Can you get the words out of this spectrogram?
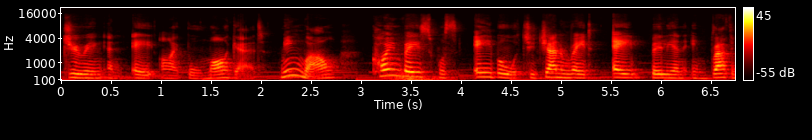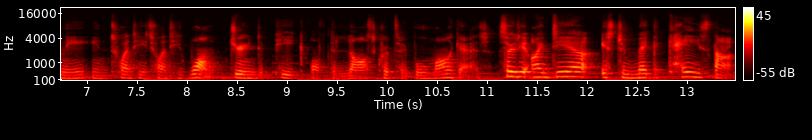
during an AI bull market. Meanwhile, Coinbase was able to generate 8 billion in revenue in 2021 during the peak of the last crypto bull market. So the idea is to make a case that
